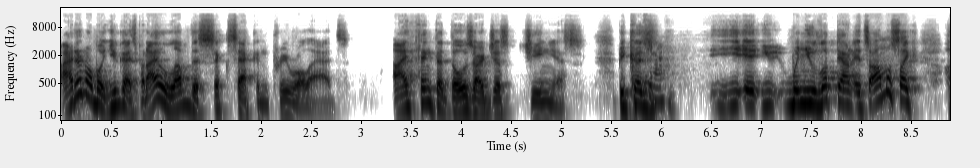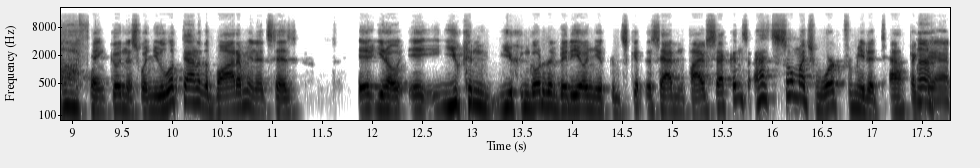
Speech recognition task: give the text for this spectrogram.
I don't know about you guys, but I love the 6 second pre-roll ads. I think that those are just genius because Yeah. it, you, when you look down, it's almost like, oh, thank goodness. When you look down at the bottom and it says, it, you know, it, you can you can go to the video and you can skip this ad in five seconds. That's so much work for me to tap again.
